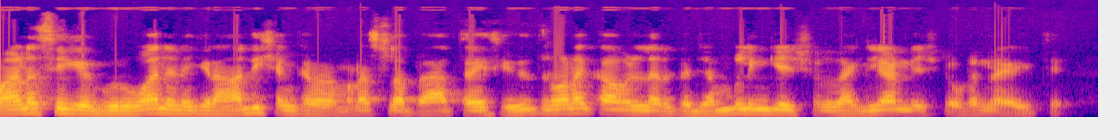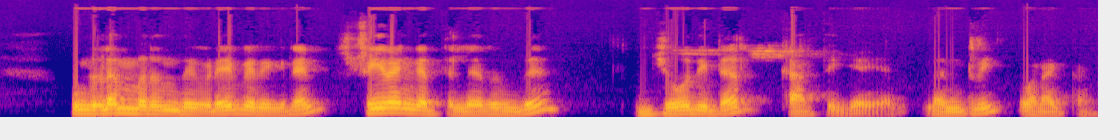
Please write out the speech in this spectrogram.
மானசீக குருவா நினைக்கிற ஆதிசங்கரன் மனசுல பிரார்த்தனை செய்து திருவண்ணக்காவலில் இருக்க ஜம்புலிங்கேஸ்வரர் அகிலாண்டேஸ்வருடன் அழைத்து உங்களிடமிருந்து விடைபெறுகிறேன். ஸ்ரீரங்கத்திலிருந்து ஜோதிடர் கார்த்திகேயன். நன்றி வணக்கம்.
